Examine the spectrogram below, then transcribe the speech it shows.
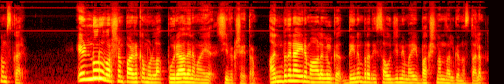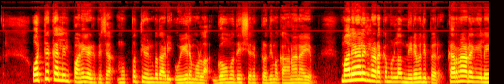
നമസ്കാരം. എണ്ണൂറ് വർഷം പഴക്കമുള്ള പുരാതനമായ ശിവക്ഷേത്രം. അൻപതിനായിരം ആളുകൾക്ക് ദിനം പ്രതി സൗജന്യമായി ഭക്ഷണം നൽകുന്ന സ്ഥലം. ഒറ്റക്കല്ലിൽ പണി കഴിപ്പിച്ച മുപ്പത്തിയൊൻപത് അടി ഉയരമുള്ള ഗോമതേശ്വര പ്രതിമ കാണാനായും മലയാളികളടക്കമുള്ള നിരവധി പേർ കർണാടകയിലെ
